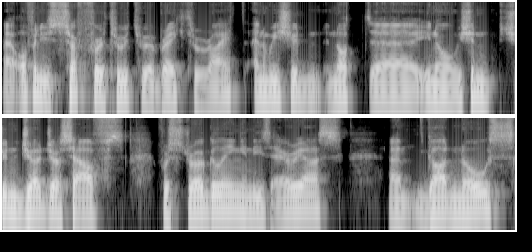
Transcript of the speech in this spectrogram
Uh, often you suffer through to a breakthrough, right? And we should not, uh, you know, we shouldn't shouldn't judge ourselves for struggling in these areas. Um, God knows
